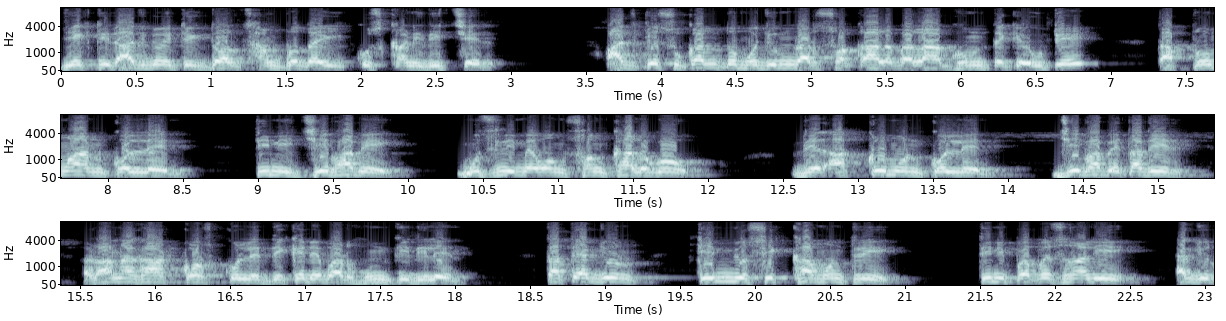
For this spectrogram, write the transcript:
যে একটি রাজনৈতিক দল সাম্প্রদায়িক কুস্কানি দিচ্ছেন আজকে সুকান্ত মজুমদার সকালবেলা ঘুম থেকে উঠে তা প্রমাণ করলেন, তিনি যেভাবে মুসলিম এবং সংখ্যালঘুদের আক্রমণ করলেন। যেভাবে তাদের রানাঘাট ক্রস করলে দেখে নেবার হুমকি দিলেন। তাতে একজন কেন্দ্রীয় শিক্ষামন্ত্রী তিনি প্রফেশনালি একজন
